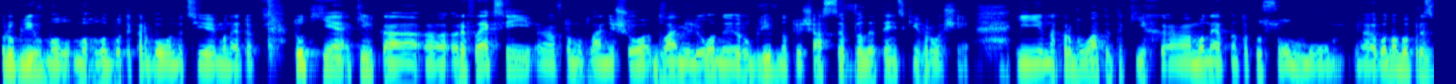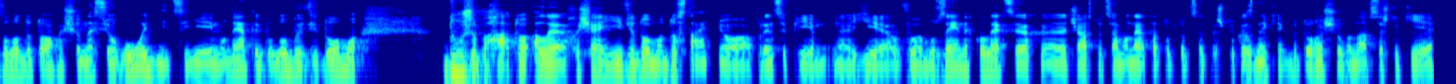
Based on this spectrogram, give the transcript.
рублів могло бути карбовано цією монетою. Тут є кілька е, рефлексій е, в тому плані, що 2 мільйони рублів на той час це велетенські гроші, і накарбувати таких монет на таку суму воно би призвело до того, що на сьогодні цієї монети було би відомо. Дуже багато, але, хоча її відомо достатньо, в принципі, е, є в музейних колекціях е, часто ця монета, тобто це теж показник, якби того, що вона все ж таки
